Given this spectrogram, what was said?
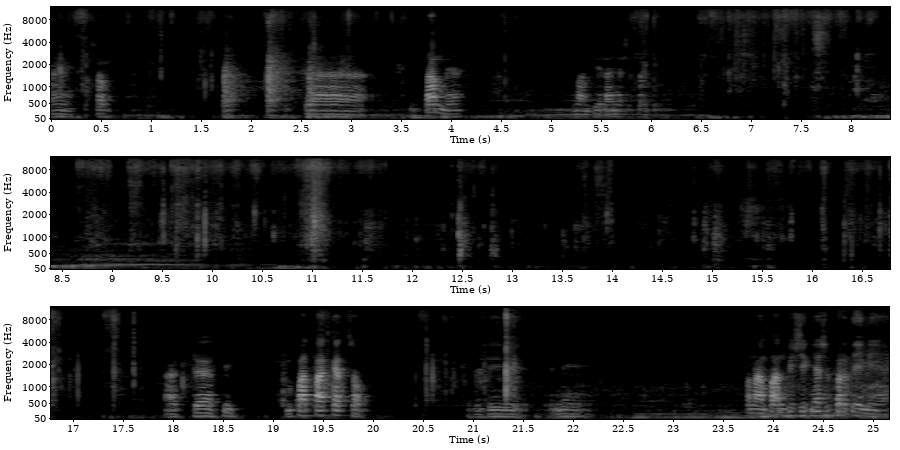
nah stop sudah hitam ya tampilannya seperti ada empat paket sob. Jadi ini penampakan fisiknya seperti ini ya.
